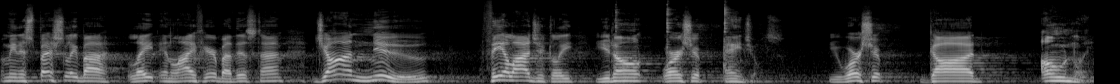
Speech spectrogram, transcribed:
I mean, especially by late in life here, by this time, John knew theologically you don't worship angels, you worship God only.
